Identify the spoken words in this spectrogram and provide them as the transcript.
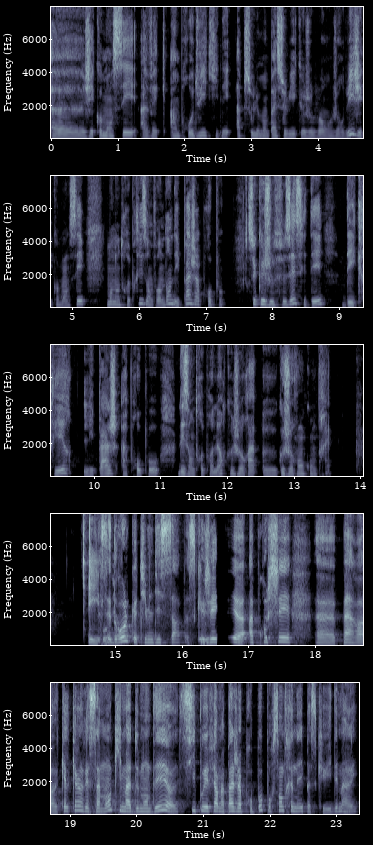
J'ai commencé avec un produit qui n'est absolument pas celui que je vends aujourd'hui. J'ai commencé mon entreprise en vendant des pages à propos. Ce que je faisais, c'était d'écrire les pages à propos des entrepreneurs que je que je rencontrais et C'est drôle que tu me dises ça parce que oui. j'ai été, approchée, par, quelqu'un récemment qui m'a demandé, s'il pouvait faire ma page à propos pour s'entraîner parce qu'il démarrait.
